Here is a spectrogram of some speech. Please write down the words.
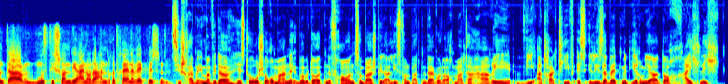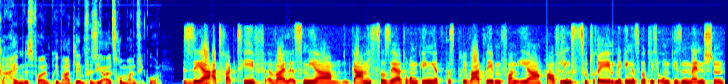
Und da musste ich schon die eine oder andere Träne wegwischen. Sie schreiben immer wieder historische Romane über bedeutende Frauen, zum Beispiel Alice von Battenberg oder auch Mata Hari. Wie attraktiv ist Elisabeth mit ihrem ja doch reichlich geheimnisvollen Privatleben für Sie als Romanfigur? Sehr attraktiv, weil es mir gar nicht so sehr darum ging, jetzt das Privatleben von ihr auf links zu drehen. Mir ging es wirklich um diesen Menschen.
